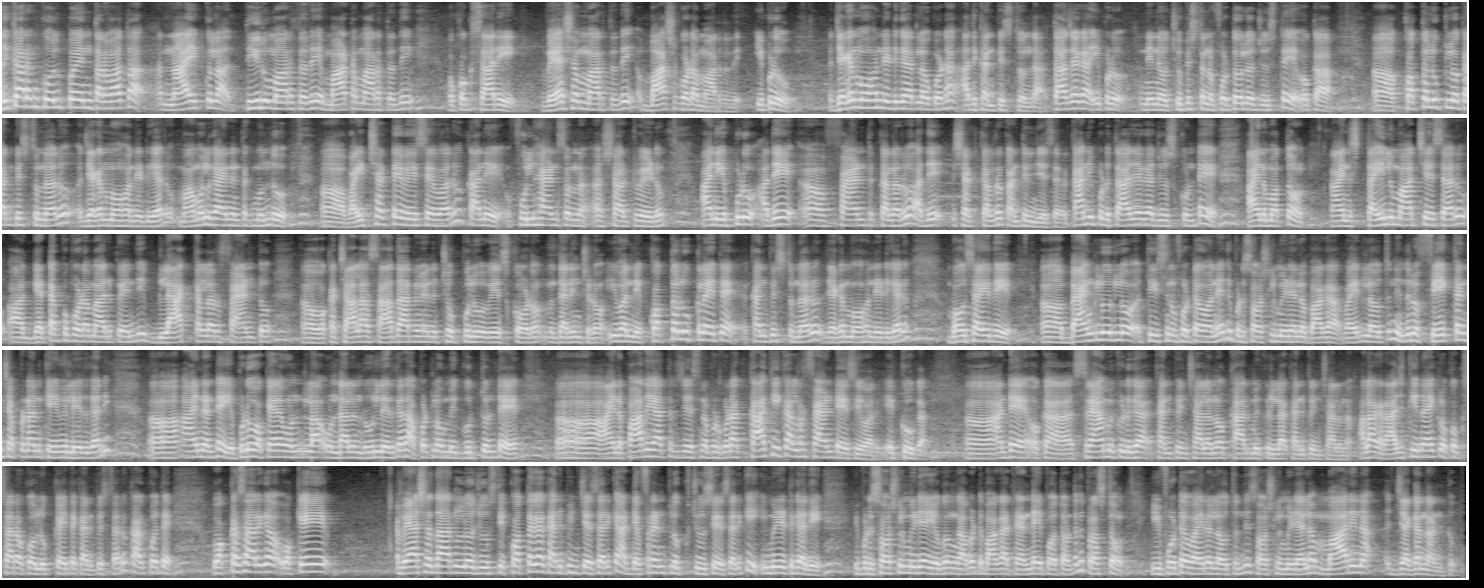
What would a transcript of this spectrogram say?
అధికారం కోల్పోయిన తర్వాత నాయకుల తీరు మారుతుంది మాట మారుతుంది ఒక్కొక్కసారి వేషం మారుతుంది భాష కూడా మారుతుంది. ఇప్పుడు జగన్మోహన్ రెడ్డి గారిలో కూడా అది కనిపిస్తుందా? తాజాగా ఇప్పుడు నేను చూపిస్తున్న ఫోటోలో చూస్తే ఒక కొత్త లుక్లో కనిపిస్తున్నారు జగన్మోహన్ రెడ్డి గారు. మామూలుగా ఆయన ఇంతకుముందు వైట్ షర్టే వేసేవారు కానీ ఫుల్ హ్యాండ్స్ ఉన్న షర్ట్ వేయడం ఆయన ఎప్పుడు అదే ప్యాంట్ కలరు అదే షర్ట్ కలరు కంటిన్యూ చేశారు. కానీ ఇప్పుడు తాజాగా చూసుకుంటే ఆయన మొత్తం ఆయన స్టైల్ మార్చేశారు. ఆ గెటప్ కూడా మారిపోయింది. బ్లాక్ కలర్ ప్యాంటు ఒక చాలా సాధారణమైన చెప్పులు వేసుకోవడం ధరించడం ఇవన్నీ కొత్త లుక్లు అయితే కనిపిస్తున్నారు జగన్మోహన్ రెడ్డి గారు. బహుశా ఇది బెంగళూరులో తీసిన ఫోటో అనేది ఇప్పుడు సోషల్ మీడియాలో బాగా వైరల్ అవుతుంది. ఇందులో ఫేక్ అని చెప్పడానికి ఏమీ లేదు కానీ ఆయన అంటే ఎప్పుడూ ఒకే ఉండాలని రూల్ లేదు కదా. అప్పట్లో మీకు గుర్తుంటే ఆయన పాదయాత్ర చేసినప్పుడు కూడా కాకి కలర్ ఫ్యాంట్ వేసేవారు ఎక్కువగా. అంటే ఒక శ్రామికుడిగా కనిపించాలనో కార్మికుడిలా కనిపించాలనో. అలాగ రాజకీయ నాయకులు ఒక్కొక్కసారి ఒక్కో లుక్ అయితే కనిపిస్తారు. కాకపోతే ఒక్కసారిగా ఒకే వేషధారణలో చూస్తే కొత్తగా కనిపించేసరికి ఆ డిఫరెంట్ లుక్ చూసేసరికి ఇమీడియట్గా అది ఇప్పుడు సోషల్ మీడియా యుగం కాబట్టి బాగా ట్రెండ్ అయిపోతూ ఉంటుంది. ప్రస్తుతం ఈ ఫోటో వైరల్ అవుతుంది. సోషల్ మీడియాలో మారిన జగన్ అంటూ.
